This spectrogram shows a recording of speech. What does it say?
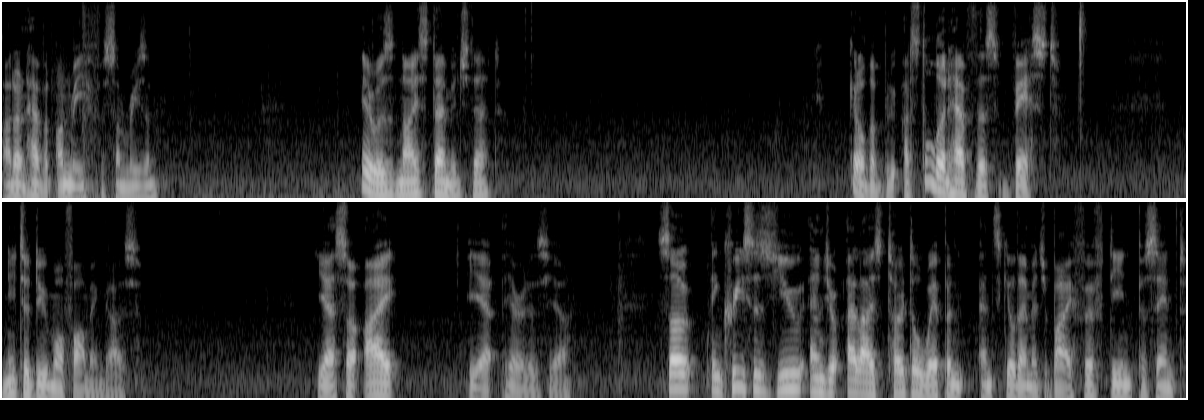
I don't have it on me for some reason. It was nice damage that. Get all the blue. I still don't have this vest. Need to do more farming, guys. Yeah, so I... Yeah, here it is, yeah. So, increases you and your allies' total weapon and skill damage by 15%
